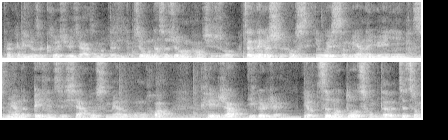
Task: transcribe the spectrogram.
他可能又是科学家什么等等。所以我那时候就很好奇说，在那个时候是因为什么样的原因、什么样的背景之下，或什么样的文化，可以让一个人有这么多重的这种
